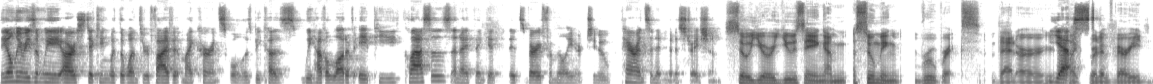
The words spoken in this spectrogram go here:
the only reason we are sticking with the 1 through 5 at my current school is because we have a lot of AP classes and I think it, it's very familiar to parents and administration. So you're using I'm assuming rubrics that are yes. like sort of very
